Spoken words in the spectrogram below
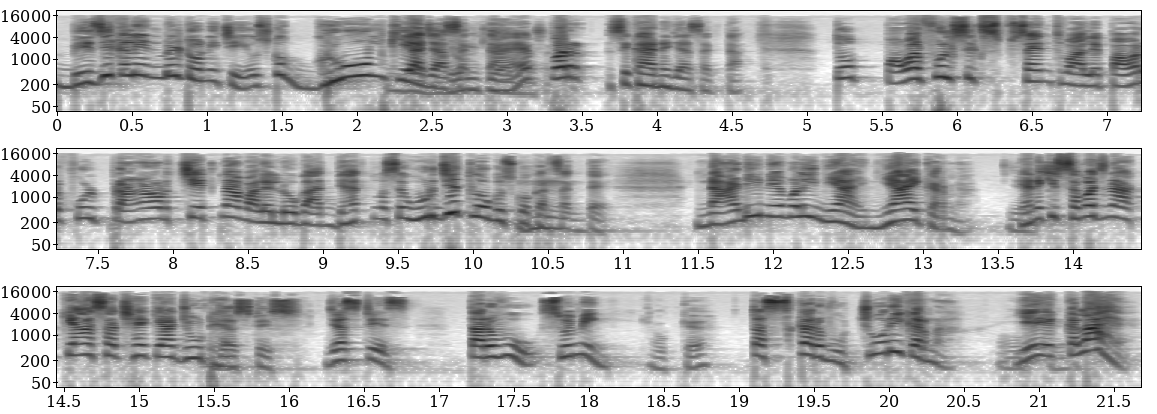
बेसिकली हम्म। इनबिल्ट होनी चाहिए उसको ग्रूम किया जा सकता है। पर सिखाया नहीं जा सकता। तो पावरफुल सिक्स सेंथ वाले पावरफुल प्राण और चेतना वाले लोग अध्यात्म से ऊर्जित लोग उसको कर हम्म। सकते हैं। नाड़ी ने बड़ी न्याय न्याय करना। Yes. यानी कि समझना क्या सच है क्या झूठ है। जस्टिस जस्टिस तरवू स्विमिंग ओके तस्करवू चोरी करना। okay. ये एक कला है।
